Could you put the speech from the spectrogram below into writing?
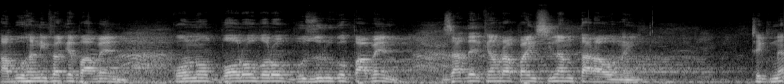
আবু হানিফাকে পাবেন, কোনো বড় বড় বুজুর্গ পাবেন, যাদেরকে আমরা পাইছিলাম তারাও নেই। ঠিক না?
